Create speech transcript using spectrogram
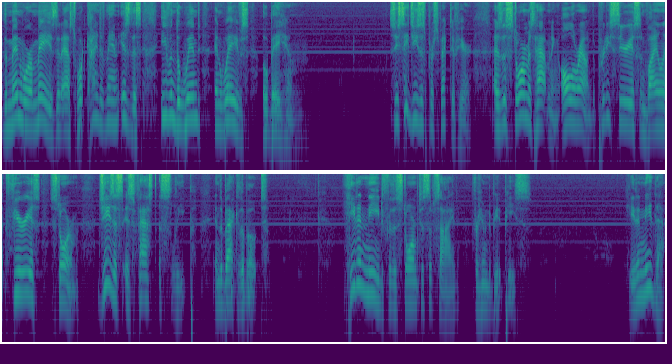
The men were amazed and asked, What kind of man is this? Even the wind and waves obey him. So you see Jesus' perspective here. As this storm is happening all around, a pretty serious and violent, furious storm, Jesus is fast asleep in the back of the boat. He didn't need for the storm to subside for him to be at peace. He didn't need that.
